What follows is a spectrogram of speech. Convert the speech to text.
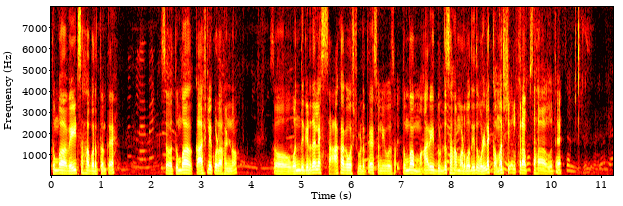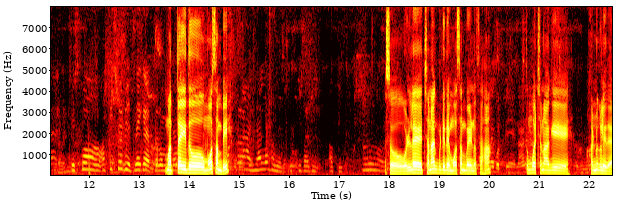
ತುಂಬ ವೆಯ್ಟ್ ಸಹ ಬರುತ್ತಂತೆ. ಸೊ ತುಂಬ ಕಾಸ್ಟ್ಲಿ ಕೂಡ ಹಣ್ಣು. ಸೊ ಒಂದು ಗಿಡದಲ್ಲೇ ಸಾಕಾಗುವಷ್ಟು ಬಿಡುತ್ತೆ. ಸೊ ನೀವು ತುಂಬ ಮಾರಿ ದುಡ್ಡು ಸಹ ಮಾಡ್ಬೋದು. ಇದು ಒಳ್ಳೆ ಕಮರ್ಷಿಯಲ್ ಕ್ರಾಪ್ ಸಹ ಆಗುತ್ತೆ. ಮತ್ತು ಇದು ಮೋಸಂಬಿ. ಸೊ ಒಳ್ಳೆ ಚೆನ್ನಾಗಿ ಬಿಟ್ಟಿದೆ ಮೋಸಂಬಿ ಹಣ್ಣು ಸಹ. ತುಂಬ ಚೆನ್ನಾಗಿ ಹಣ್ಣುಗಳಿದೆ.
